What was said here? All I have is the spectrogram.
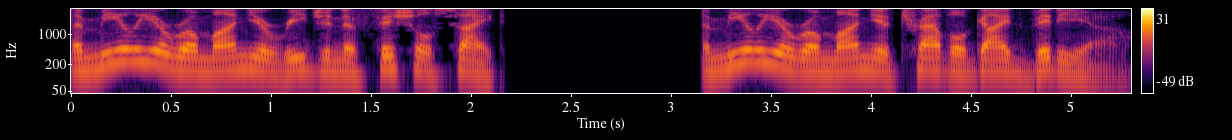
Emilia-Romagna region official site Emilia-Romagna travel guide video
